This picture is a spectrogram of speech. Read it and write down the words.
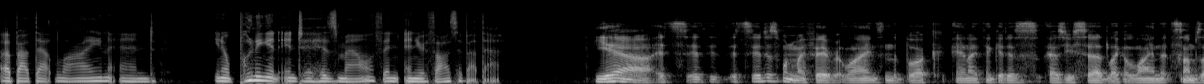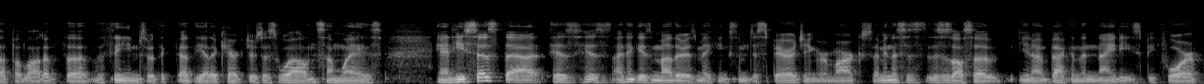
about that line and, you know, putting it into his mouth and, and your thoughts about that. Yeah, it's it, it's it is one of my favorite lines in the book, and I think it is, as you said, like a line that sums up a lot of the the themes or the uh, the other characters as well in some ways. And he says that his his I think his mother is making some disparaging remarks. I mean, this is this is also you know back in the '90s before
